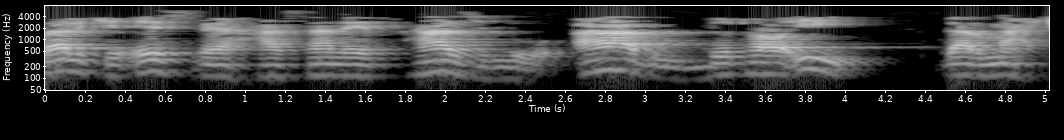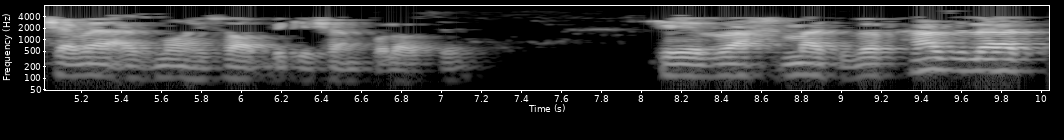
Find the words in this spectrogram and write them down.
بلکه اسم حسن فضل و عدل دوتایی در محکمه از ما حساب بکشن خلاصه. که رحمت و فضلت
